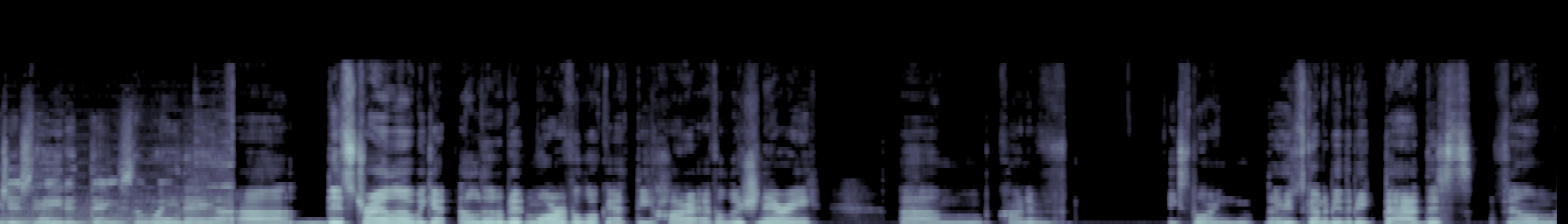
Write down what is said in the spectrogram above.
He just hated things the way they are. Uh, this trailer, we get a little bit more of a look at the High Evolutionary, um, kind of exploring who's going to be the big bad this film,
